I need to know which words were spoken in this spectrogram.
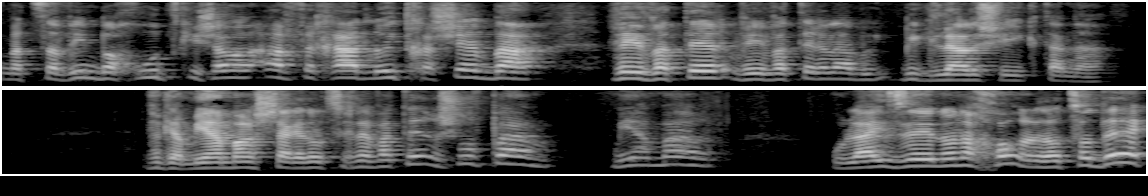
מצבים בחוץ, כי שם אף אחד לא יתחשב בה ויוותר, ויוותר לה בגלל שהיא קטנה. וגם מי אמר שהגדול צריך לוותר? שוב פעם, מי אמר? אולי זה לא נכון, לא צודק.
